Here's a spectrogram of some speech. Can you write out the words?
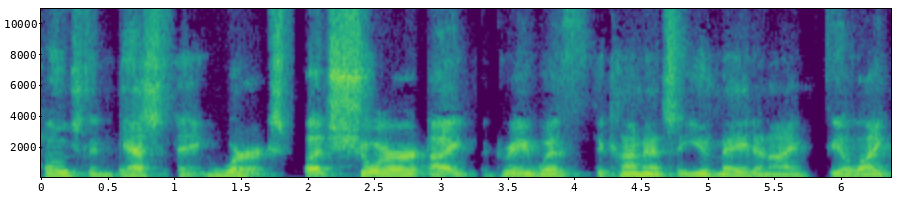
host and guest thing works. But sure, I agree with the comments that you've made. And I feel like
